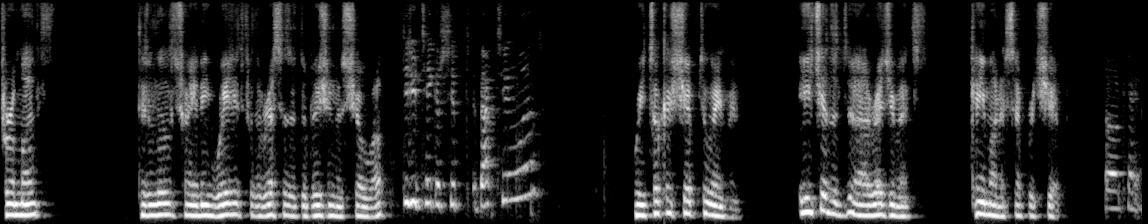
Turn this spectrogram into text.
for a month, did a little training, waited for the rest of the division to show up. Did you take a ship back to England? we took a ship to England. Each of the uh, regiments came on a separate ship. Okay.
